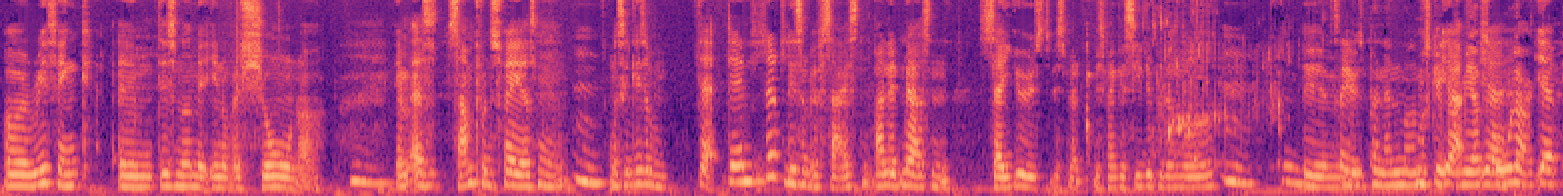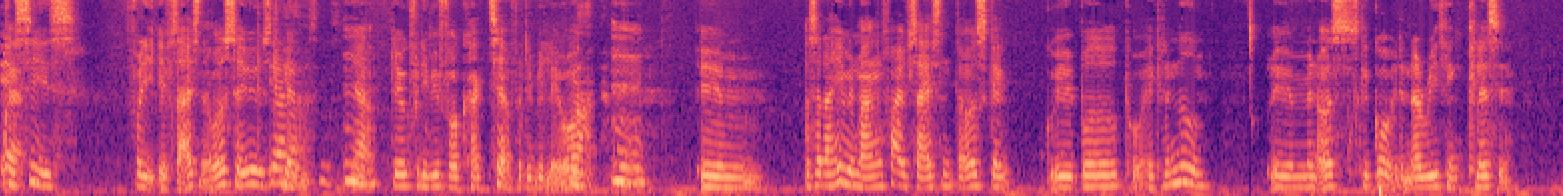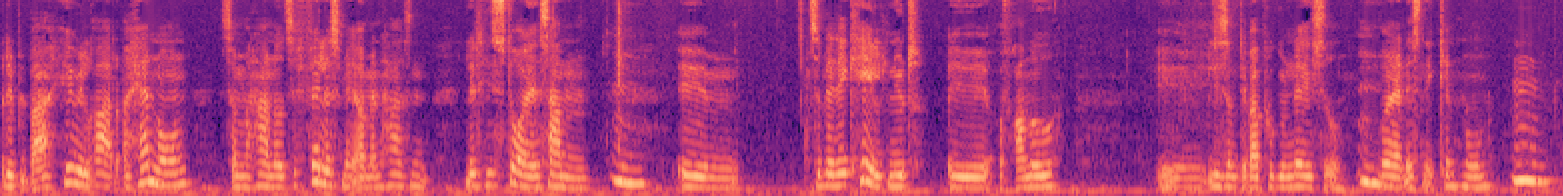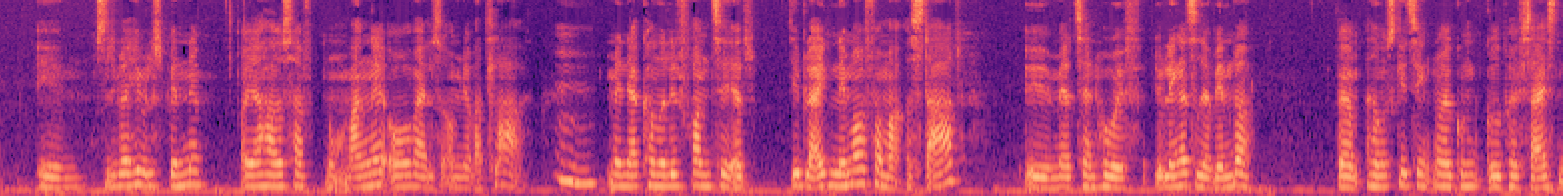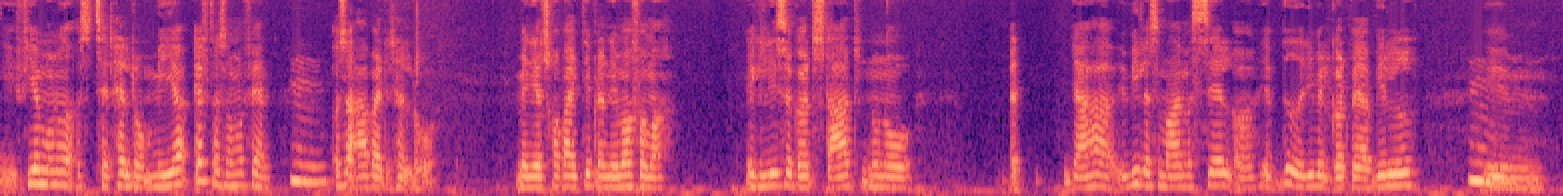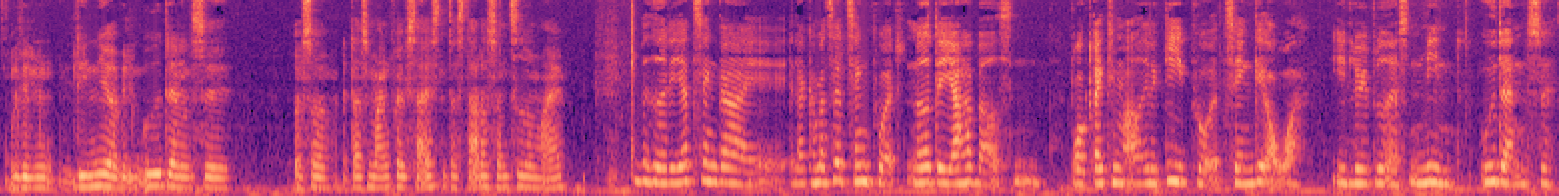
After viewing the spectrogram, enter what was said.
Og Rethink, øh, det er sådan noget med innovation og Mm. jamen, altså, samfundsfag og sådan, Mm. man skal ligesom, ja, det er lidt ligesom F-16, bare lidt mere sådan seriøst, hvis man, hvis man kan sige det på den måde. Mm. Øhm, Seriøst på en anden måde. Måske ja, mere skoleagtigt. Ja, ja, præcis. Fordi F-16 er også seriøst, Ja, men ja. Mm. ja, det er jo ikke fordi, vi får karakter for det, vi laver. Nej. Mm. Øhm, og så er der helt vildt mange fra F-16, der også skal øh, både på akademiet, øh, men også skal gå i den der Rethink-klasse. Og det bliver bare helt vildt rart at have nogen, som man har noget til fælles med, og man har sådan lidt historie sammen. Mm. Øhm, så bliver det ikke helt nyt øh, og fremmed, øh, ligesom det var på gymnasiet, Mm. hvor jeg næsten ikke kendte nogen. Mm. Øhm, så det bliver helt vildt spændende. Og jeg har også haft nogle mange overvejelser, om jeg var klar. Mm. Men jeg er kommet lidt frem til, at det bliver ikke nemmere for mig at starte øh, med at tage en HF, jo længere tid jeg venter. For jeg havde måske tænkt, nu har jeg kun gået på F16 i fire måneder, og så tage et halvt år mere efter sommerferien, Mm. og så arbejde et halvt år. Men jeg tror bare ikke, det bliver nemmere for mig. Jeg kan lige så godt starte nu, når at jeg har jeg hviler så meget i mig selv, og jeg ved alligevel godt, hvad jeg vil. Mm. Øhm, eller hvilken linje og hvilken uddannelse. Og så, at der er så mange fra F16, der starter samtidig med mig. Hvad hedder det? Jeg tænker, øh, eller kommer til at tænke på, at noget af det, jeg har været sådan, brugt rigtig meget energi på at tænke over i løbet af sådan min uddannelse,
